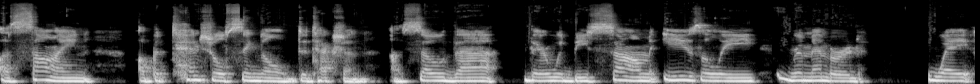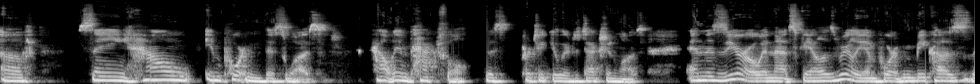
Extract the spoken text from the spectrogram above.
assign a potential signal detection uh, so that there would be some easily remembered way of saying how important this was, how impactful this particular detection was. And the zero in that scale is really important because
